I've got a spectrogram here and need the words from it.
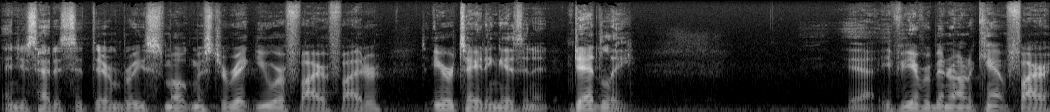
and just had to sit there and breathe smoke? Mr. Rick, you were a firefighter. It's irritating, isn't it? Deadly. Yeah, if you've ever been around a campfire,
